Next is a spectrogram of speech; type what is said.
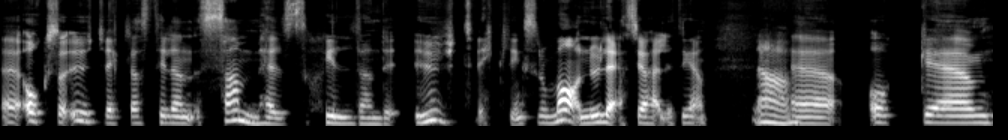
eh, också utvecklas till en samhällsskildrande utvecklingsroman. Nu läser jag här lite grann. Ja. Eh, och ehm,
